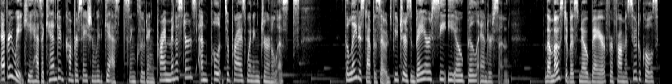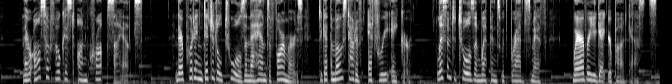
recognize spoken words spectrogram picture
Every week, he has a candid conversation with guests, including prime ministers and Pulitzer Prize winning journalists. The latest episode features Bayer CEO Bill Anderson. Though most of us know Bayer for pharmaceuticals, they're also focused on crop science. They're putting digital tools in the hands of farmers to get the most out of every acre. Listen to Tools and Weapons with Brad Smith, wherever you get your podcasts.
